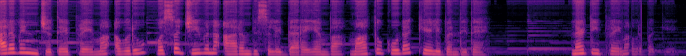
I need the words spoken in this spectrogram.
ಅರವಿಂದ್ ಜೊತೆ ಪ್ರೇಮ ಅವರು ಹೊಸ ಜೀವನ ಆರಂಭಿಸಲಿದ್ದಾರೆ ಎಂಬ ಮಾತು ಕೂಡ ಕೇಳಿಬಂದಿದೆ. ನಟಿ ಪ್ರೇಮ ಅವರ ಬಗ್ಗೆ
